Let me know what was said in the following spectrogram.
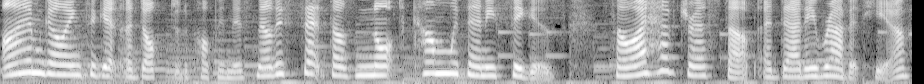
I am going to get a doctor to pop in this. Now this set does not come with any figures so I have dressed up a daddy rabbit here.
